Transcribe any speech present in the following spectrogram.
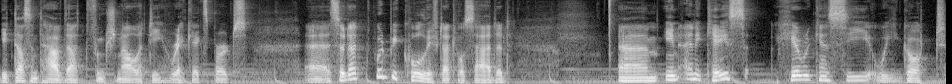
it doesn't have that functionality, RecExperts. Uh, so that would be cool if that was added. Um, in any case, here we can see we got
